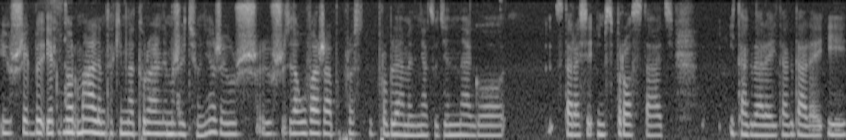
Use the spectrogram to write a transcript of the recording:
już jakby jak w normalnym, takim naturalnym życiu, nie? Że już, już zauważa po prostu problemy dnia codziennego, stara się im sprostać i tak dalej, i tak dalej. I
